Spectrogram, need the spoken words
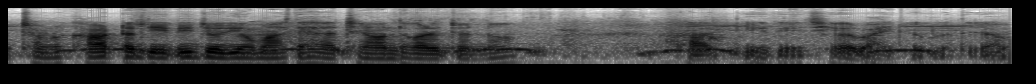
আচ্ছা আমরা খাবারটা দিয়ে দিই, যদিও মাছ দেখা যাচ্ছে না অন্ধকারের জন্য। খাবার দিয়ে দিয়েছি আর বাইরেগুলোতে যাব।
